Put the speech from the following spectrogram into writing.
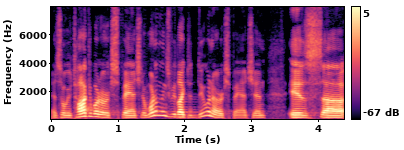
And so we've talked about our expansion. And one of the things we'd like to do in our expansion is, uh,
